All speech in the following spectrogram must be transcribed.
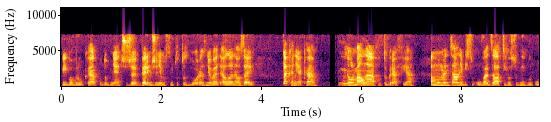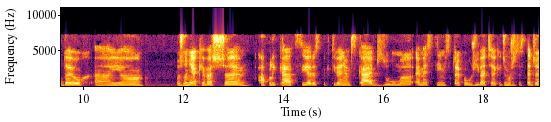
pivo v ruke a podobne. Čiže verím, že nemusím toto zdôrazňovať, ale naozaj taká nejaká normálna fotografia. Momentálne by som uvádzala v tých osobných údajoch aj e, možno nejaké vaše aplikácie, respektíve, ja neviem, Skype, Zoom, MS Teams, ktoré používate, keďže môže sa stať, že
